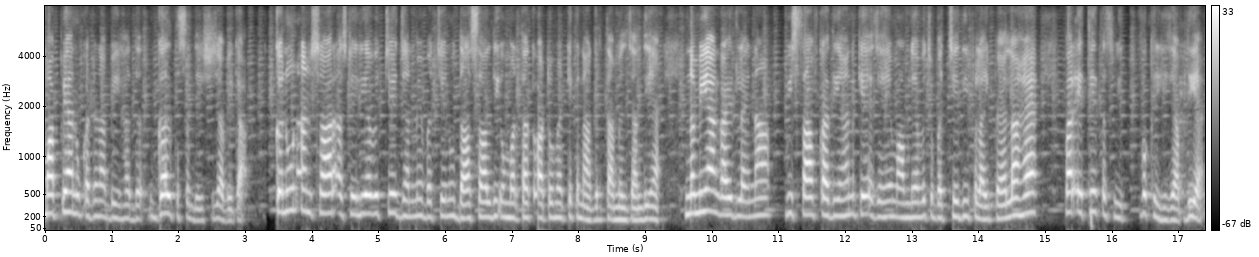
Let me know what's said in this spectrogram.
ਮਾਪਿਆਂ ਨੂੰ ਕੱਢਣਾ ਬੇहद ਗਲਤ ਸੰਦੇਸ਼ ਜਾਵੇਗਾ। ਕਾਨੂੰਨ ਅਨੁਸਾਰ ਆਸਟ੍ਰੇਲੀਆ ਵਿੱਚ ਜਨਮੇ ਬੱਚੇ ਨੂੰ 10 ਸਾਲ ਦੀ ਉਮਰ ਤੱਕ ਆਟੋਮੈਟਿਕ ਨਾਗਰਿਕਤਾ ਮਿਲ ਜਾਂਦੀ ਹੈ। ਨਵੀਆਂ ਗਾਈਡਲਾਈਨਾਂ ਵੀ ਸਾਫ਼ ਕਰਦੀਆਂ ਹਨ ਕਿ ਅਜਿਹੇ ਮਾਮਲਿਆਂ ਵਿੱਚ ਬੱਚੇ ਦੀ ਭਲਾਈ ਪਹਿਲਾਂ ਹੈ, ਪਰ ਇੱਥੇ ਤਸਵੀਰ ਵੱਖਰੀ ਹੀ ਜਾਪਦੀ ਹੈ।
